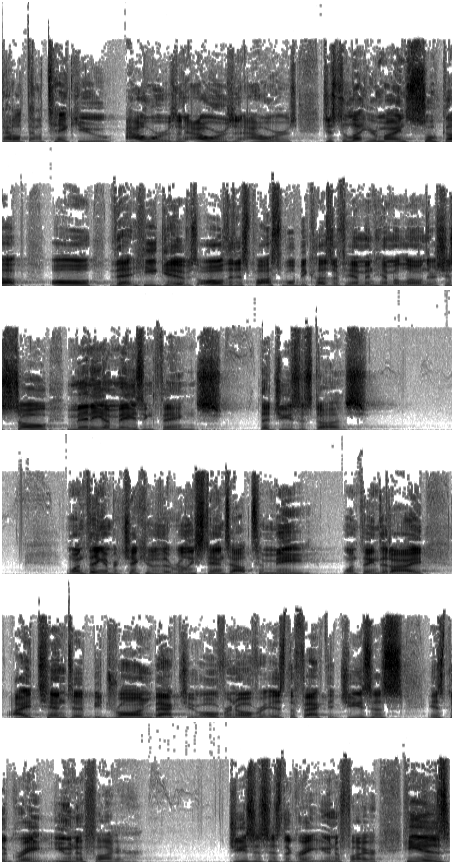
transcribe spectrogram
That'll, that'll take you hours and hours and hours just to let your mind soak up all that He gives, all that is possible because of Him and Him alone. There's just so many amazing things that Jesus does. One thing in particular that really stands out to me, one thing that I, I tend to be drawn back to over and over, is the fact that Jesus is the great unifier. Jesus is the great unifier. He is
